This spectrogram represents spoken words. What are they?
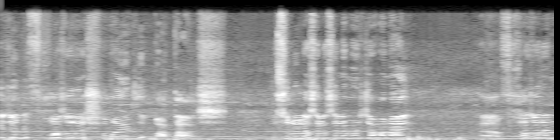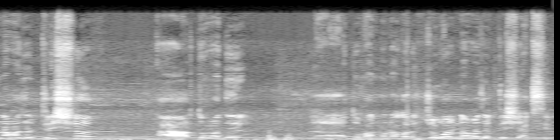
এই জন্য ফজরের সময়ের যে বাতাস রসুল্লাহ সাল্লাহ সাল্লামের জামানায় ফজরের নামাজের দৃশ্য আর তোমাদের তোমার মনে করো জুমার নামাজের দৃশ্য এক ছিল।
